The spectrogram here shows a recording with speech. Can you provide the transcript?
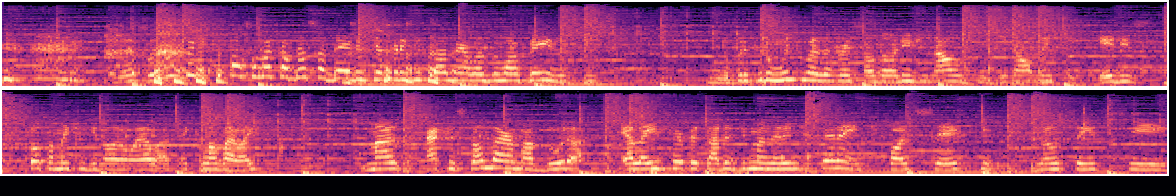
eu não sei o que passou na cabeça deles de acreditar nela de uma vez, assim. Eu prefiro muito mais a versão da original, que realmente eles totalmente ignoram ela, até que ela vai lá e. Mas a questão da armadura, ela é interpretada de maneira diferente. Pode ser que, não sei se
